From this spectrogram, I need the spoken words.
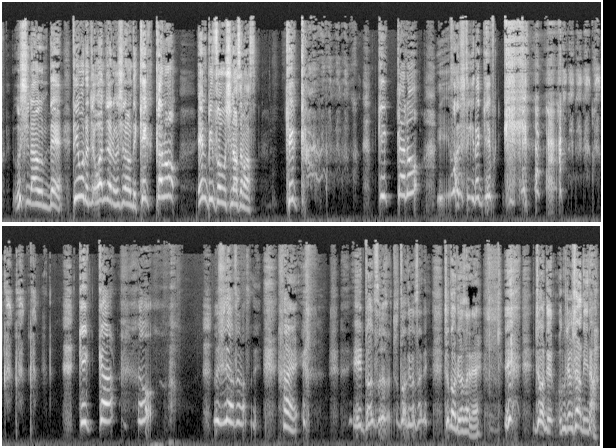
失うんで、っていうことでワンジャンル失うんで、結果の鉛筆を失わせます。結果 結果の、最終的な結果結果を失わせますね。はい。えっ、と、すみません。ちょっと待ってくださいね。ちょっと待ってくださいね。え、ちょっと待って、ぐちゃぐちゃなんでいいな。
